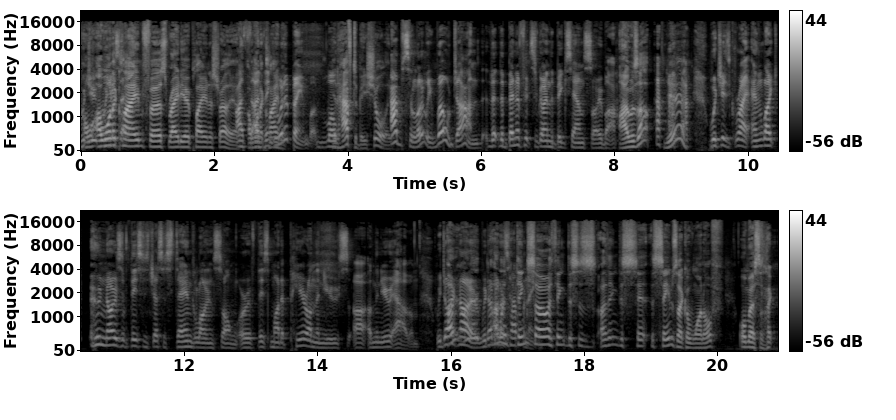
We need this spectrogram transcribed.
Would I, you- I would want you to say- claim first radio play in Australia. I, I, th- I want to think it claim would it. have been. Well, It'd have to be, surely. absolutely. Well done. The, the benefits of going the big sound sober. I was up. Yeah. which is great. And like, who knows if this is just a standalone song or if this might appear on the new uh, on the new album? We don't know. We don't know I what's don't happening. think so. I think this is. I think this, se- seems like a one-off, almost like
